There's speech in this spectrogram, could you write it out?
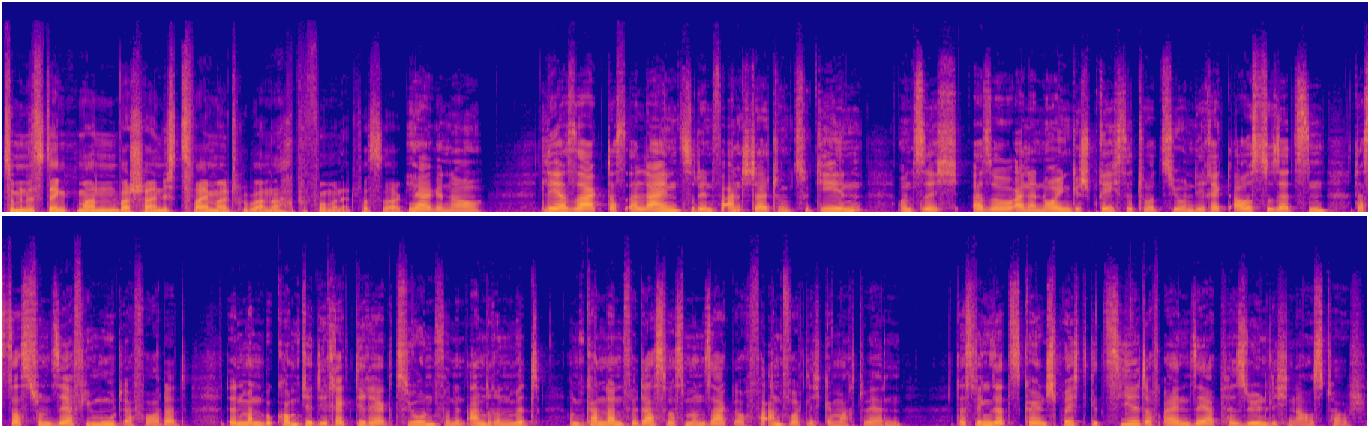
Zumindest denkt man wahrscheinlich zweimal drüber nach, bevor man etwas sagt. Ja, genau. Lea sagt, dass allein zu den Veranstaltungen zu gehen und sich also einer neuen Gesprächssituation direkt auszusetzen, dass das schon sehr viel Mut erfordert. Denn man bekommt ja direkt die Reaktionen von den anderen mit und kann dann für das, was man sagt, auch verantwortlich gemacht werden. Deswegen setzt Köln spricht gezielt auf einen sehr persönlichen Austausch.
